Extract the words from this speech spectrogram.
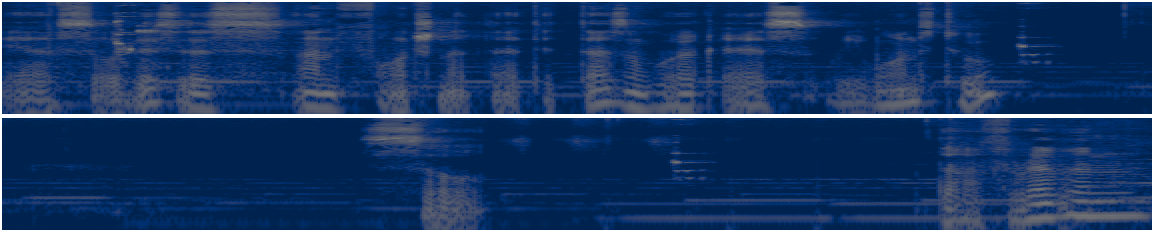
Yeah, so this is unfortunate that it doesn't work as we want to. So, Darth Revan.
